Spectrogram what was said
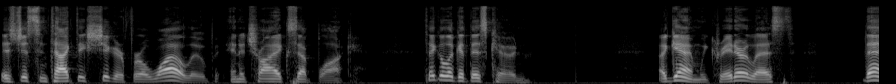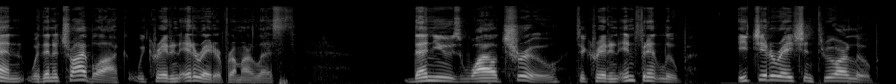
is just syntactic sugar for a while loop in a try except block. Take a look at this code. Again, we create our list. Then, within a try block, we create an iterator from our list. Then use while true to create an infinite loop. Each iteration through our loop,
